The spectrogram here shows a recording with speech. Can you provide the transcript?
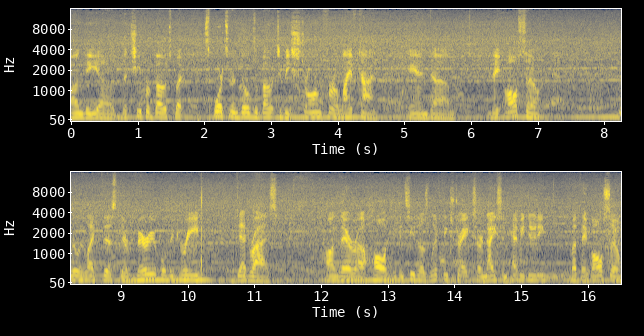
on the, uh, the cheaper boats, but Sportsman builds a boat to be strong for a lifetime. And um, they also really like this, their variable degree dead rise on their uh, hulls. You can see those lifting strakes are nice and heavy duty, but they've also,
